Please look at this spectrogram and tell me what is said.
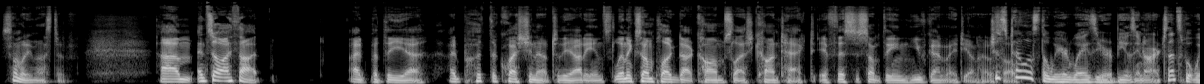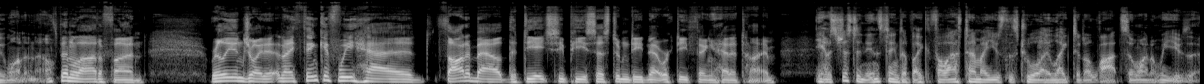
Somebody must have. Um, and so I thought I'd put the uh, I'd put the question out to the audience. linuxunplugged.com slash contact if this is something you've got an idea on how to Just solve. tell us the weird ways you're abusing Arch. That's what we want to know. It's been a lot of fun. Really enjoyed it. And I think if we had thought about the DHCP system D network D thing ahead of time, Yeah, it was just an instinct of like the last time I used this tool, I liked it a lot. So why don't we use it?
